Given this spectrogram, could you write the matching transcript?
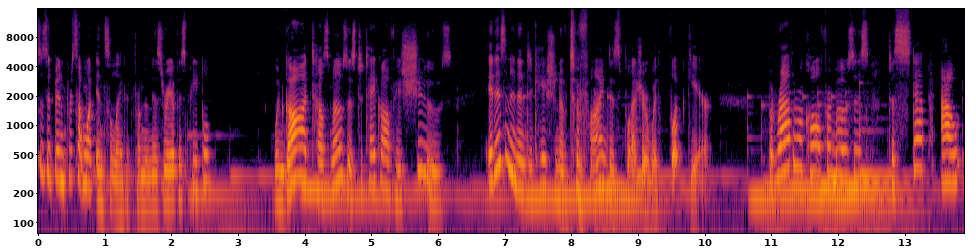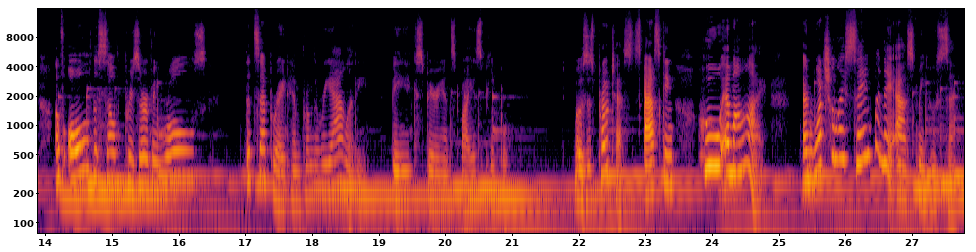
Moses had been somewhat insulated from the misery of his people. When God tells Moses to take off his shoes, it isn't an indication of divine displeasure with footgear, but rather a call for Moses to step out of all the self preserving roles that separate him from the reality being experienced by his people. Moses protests, asking, Who am I? And what shall I say when they ask me who sent me?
